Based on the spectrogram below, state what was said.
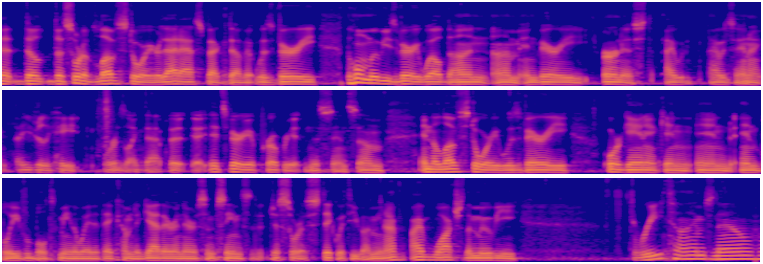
the the the sort of love story or that aspect of it was very the whole movie is very well done um, and very earnest. I would I would say, and I, I usually hate words like that, but it's very appropriate in this sense. Um, and the love story was very organic and, and and believable to me the way that they come together and there are some scenes that just sort of stick with you. I mean, I've I've watched the movie three times now,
